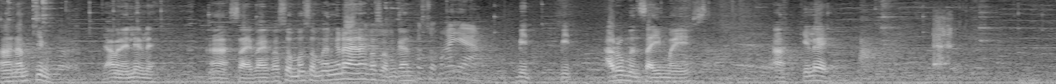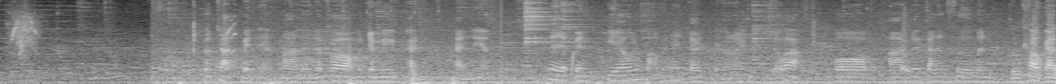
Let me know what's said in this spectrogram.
อ่าน้ำจิ้มจะเอาไปไหนเรียกเลยอ่าใส่ไปผสมผสมกันก็ได้นะผสมกัน ผสมห้าอย่างปิดปิดอารมณ์เหมือนใส่ไหมอะกินเลยรสชาติเป็ดเนี่ยมาเลยแล้วก็มันจะมีแผ่นแผ่นเนี่ยน่าจะเป็นเกี๊ยวหรือเปล่าไม่แน่ใจเป็นอะไรแต่ว่า พอทานด้วยกันก็คือมันมันเข้ากัน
